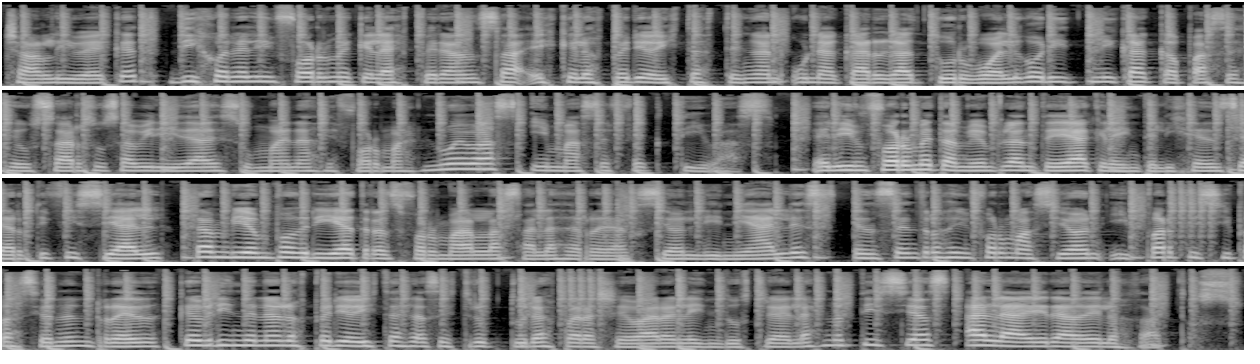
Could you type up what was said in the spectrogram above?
Charlie Beckett, dijo en el informe que la esperanza es que los periodistas tengan una carga turboalgorítmica capaces de usar sus habilidades humanas de formas nuevas y más efectivas. El informe también plantea que la inteligencia artificial también podría transformar las salas de redacción lineales en centros de información y participación en red que brinden a los periodistas las estructuras para llevar a la industria de las noticias a la era de los datos.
